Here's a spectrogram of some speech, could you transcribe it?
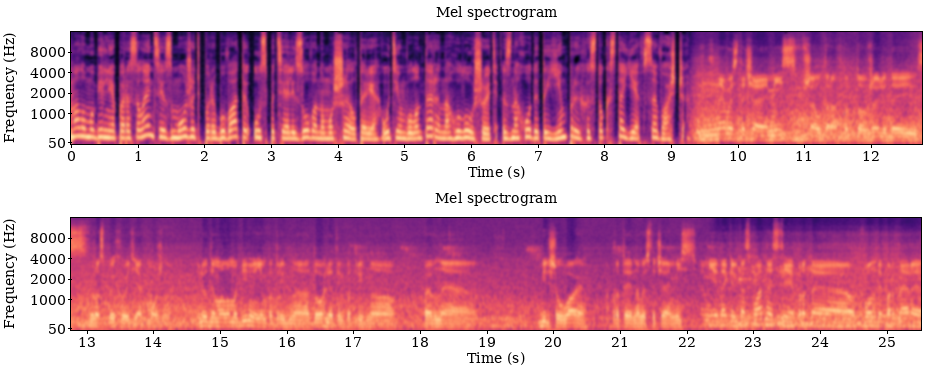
Маломобільні переселенці зможуть перебувати у спеціалізованому шелтері. Утім, волонтери наголошують, знаходити їм прихисток стає все важче. Не вистачає місць в шелтерах, тобто вже людей розпихують як можна. Люди маломобільні, їм потрібно догляд, їм потрібно певне більше уваги, проте не вистачає місць. Є декілька складностей, проте фонди-партнери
